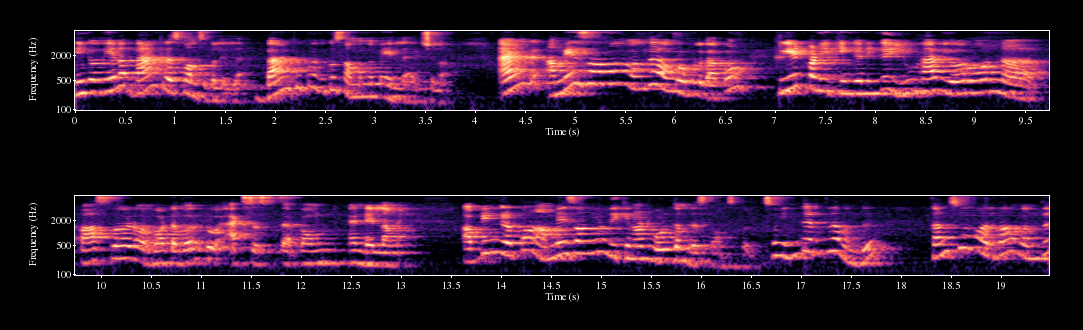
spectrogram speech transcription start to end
நீங்கள் வந்து ஏன்னா பேங்க் ரெஸ்பான்சிபிள் இல்லை. பேங்க்குக்கும் இதுக்கும் சம்மந்தமே இல்லை ஆக்சுவலாக அண்ட் அமேசானும் வந்து அவங்க உங்களுக்கு அக்கௌண்ட் க்ரியேட் பண்ணியிருக்கீங்க. நீங்கள் you have your own password or whatever to access the account and எல்லாமே. அப்படிங்கிறப்போ அமேசானையும் we cannot hold them responsible so இந்த இடத்துல வந்து கன்சியூமர் தான் வந்து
